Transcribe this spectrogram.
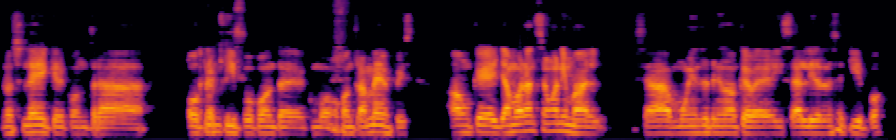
los Lakers contra otro Memphis. equipo, ponte, como contra Memphis, aunque ya Morant sea un animal, sea muy entretenido que ver y sea el líder de ese equipo,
